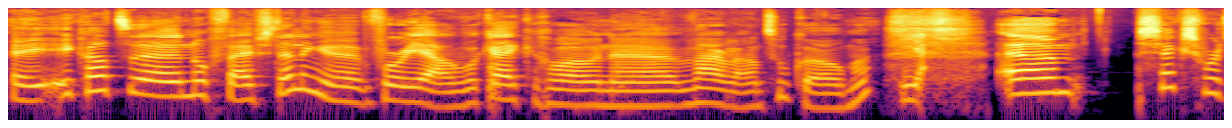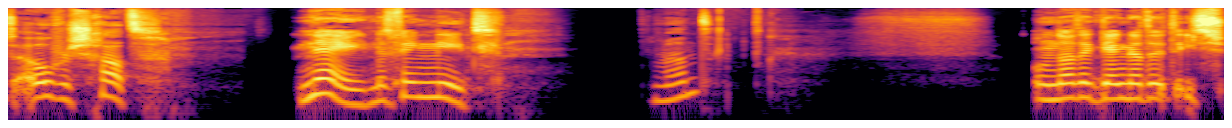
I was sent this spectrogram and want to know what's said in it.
Hey, ik had eh, nog vijf stellingen voor jou. We kijken gewoon eh, waar we aan toe komen. Ja. Ehm, seks wordt overschat. Nee, dat vind ik niet. Want? Omdat ik denk dat het iets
